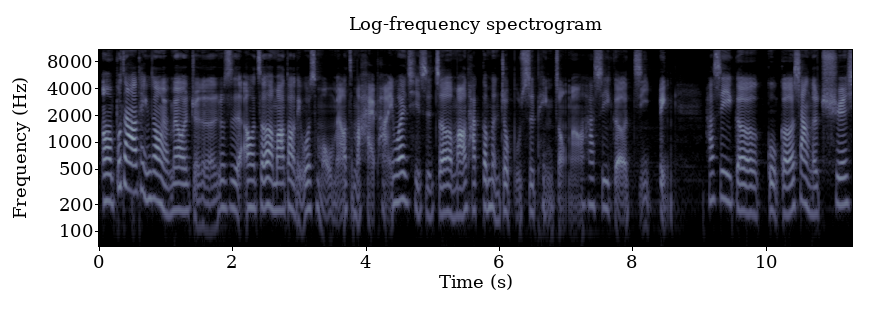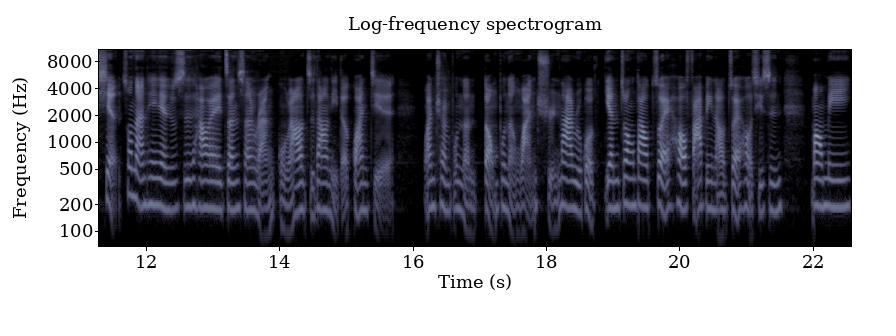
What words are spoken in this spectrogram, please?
嗯，不知道听众有没有觉得，就是哦，折耳猫到底为什么我们要这么害怕？因为其实折耳猫它根本就不是品种猫，它是一个疾病，它是一个骨骼上的缺陷。说难听一点，就是它会增生软骨，然后直到你的关节完全不能动、不能弯曲。那如果严重到最后发病到最后，其实猫咪。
